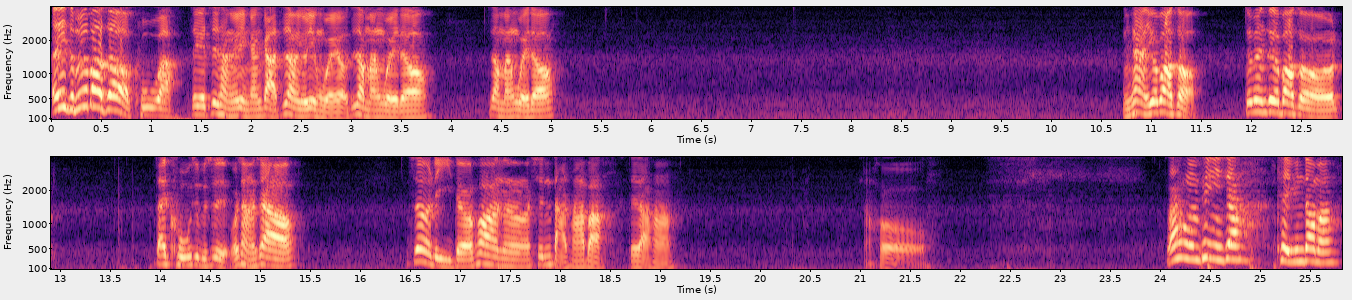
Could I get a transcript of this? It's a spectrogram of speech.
哎，怎么又暴走？哭啊！这个这场有点尴尬，这场有点围哦，这场蛮围的哦，这场蛮围的哦。你看又暴走，对面这个暴走。在哭是不是？我想一下哦。这里的话呢，先打他吧，再打他。然后，来，我们拼一下，可以晕到吗？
